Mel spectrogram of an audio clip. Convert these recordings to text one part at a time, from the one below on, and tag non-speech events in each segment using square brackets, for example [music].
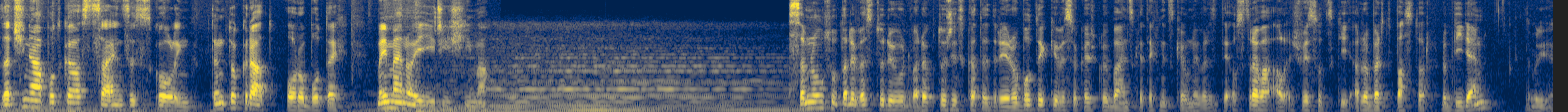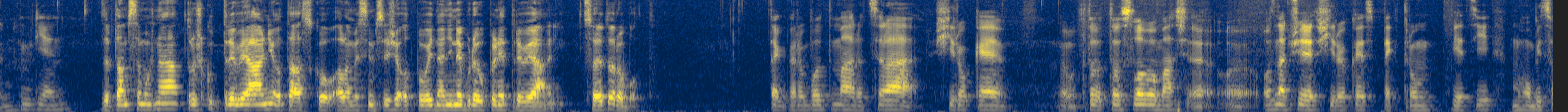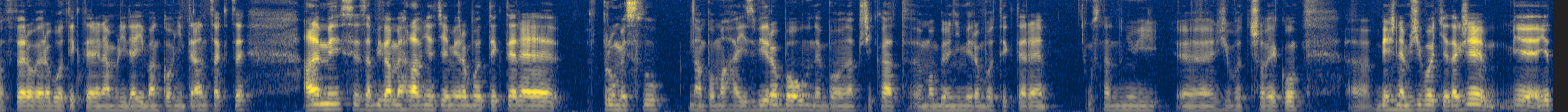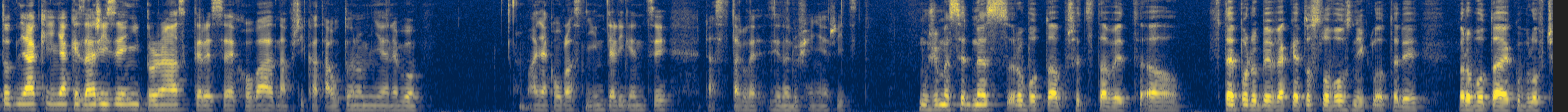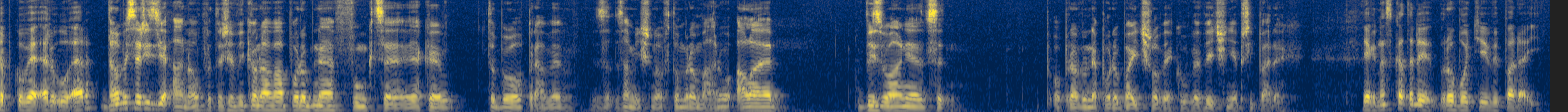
Začíná podcast Science is Calling, tentokrát o robotech. Mé jméno je Jiří Šíma. Se mnou jsou tady ve studiu dva doktoři z katedry robotiky Vysoké školy Báňské technické univerzity Ostrava, Aleš Vysocký a Robert Pastor. Dobrý den. Dobrý den. Dobrý den. Zeptám se možná trošku triviální otázkou, ale myslím si, že odpověď na ní nebude úplně triviální. Co je to robot? Tak robot má docela široké to, to slovo má, eh, označuje široké spektrum věcí. Mohou být softwarové roboty, které nám hlídají bankovní transakce, ale my se zabýváme hlavně těmi roboty, které v průmyslu nám pomáhají s výrobou, nebo například mobilními roboty, které usnadňují e, život člověku v běžném životě. Takže je, je to nějaké, nějaké zařízení pro nás, které se chová například autonomně nebo má nějakou vlastní inteligenci, dá se takhle zjednodušeně říct. Můžeme si dnes robota představit v té podobě, v jaké to slovo vzniklo, tedy robota, jako bylo v Čapkově RUR? Dalo by se říct, že ano, protože vykonává podobné funkce, jaké to bylo právě zamýšleno v tom románu, ale vizuálně se opravdu nepodobají člověku ve většině případech. Jak dneska tedy roboti vypadají?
